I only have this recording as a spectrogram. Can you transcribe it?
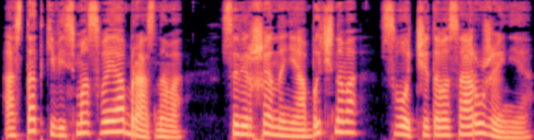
остатки весьма своеобразного, совершенно необычного сводчатого сооружения.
